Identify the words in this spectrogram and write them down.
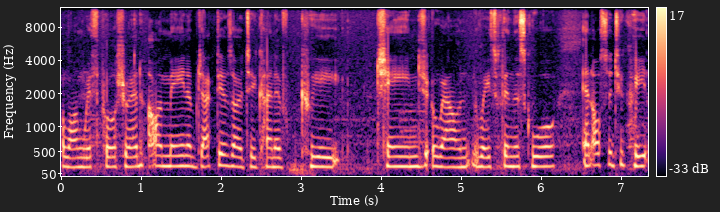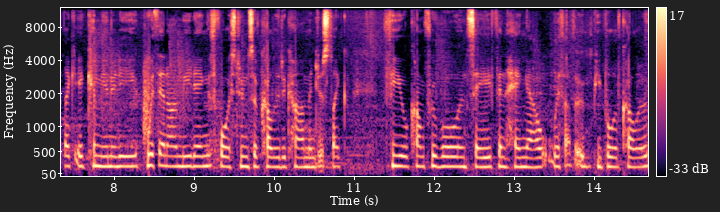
along with Pearl Shred. Our main objectives are to kind of create change around race within the school and also to create like a community within our meetings for students of color to come and just like feel comfortable and safe and hang out with other people of color.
